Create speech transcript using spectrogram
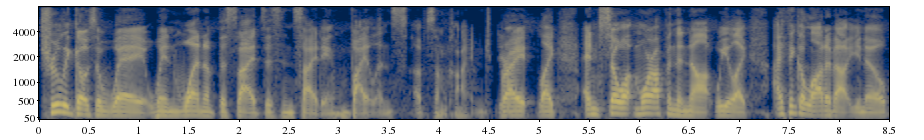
truly goes away when one of the sides is inciting violence of some kind, right? Like, and so uh, more often than not, we like I think a lot about you know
